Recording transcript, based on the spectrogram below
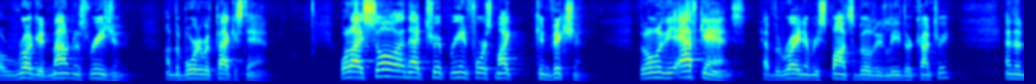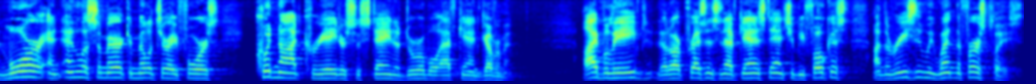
a rugged mountainous region on the border with Pakistan. What I saw on that trip reinforced my conviction that only the Afghans have the right and responsibility to lead their country, and that more and endless American military force could not create or sustain a durable Afghan government. I believed that our presence in Afghanistan should be focused on the reason we went in the first place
